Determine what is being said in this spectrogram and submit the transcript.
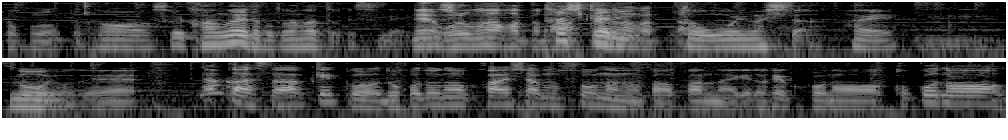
ところとああそれ考えたことなかったですね。ね俺もなかった。確かに。全くなかったと思いました。はい。うん。そうよね、なんかさ結構どこの会社もそうなのかわかんないけど結構このここの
